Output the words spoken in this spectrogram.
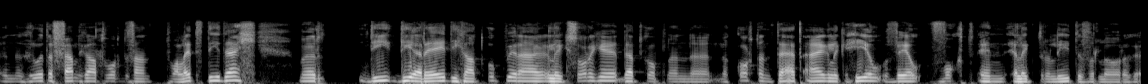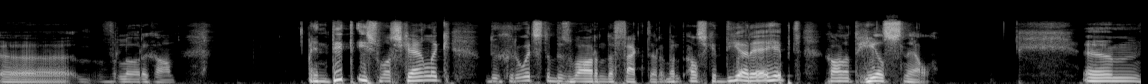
een grote fan gaat worden van het toilet die dag, maar die diarree die gaat ook weer eigenlijk zorgen dat je op een, een korte tijd eigenlijk heel veel vocht en elektrolyten verloren, verloren gaan. En dit is waarschijnlijk de grootste bezwarende factor. Want als je diarree hebt, gaat het heel snel. Um,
